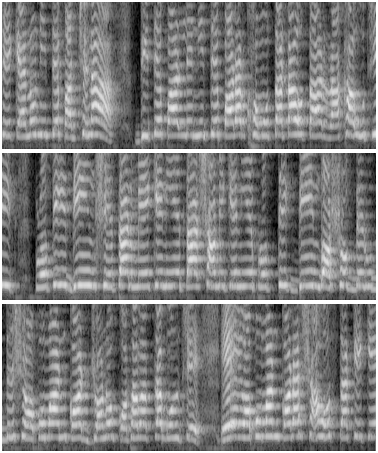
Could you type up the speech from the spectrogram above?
সে কেন নিতে পারছে না? দিতে পারলে নিতে পারার ক্ষমতাটাও তার রাখা উচিত। প্রতিদিন সে তার মেয়েকে নিয়ে, তার স্বামীকে নিয়ে প্রত্যেক দিন দর্শকদের উদ্দেশ্যে অপমানকর জনক কথাবার্তা বলছে। এই অপমান করার সাহস তাকে কে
